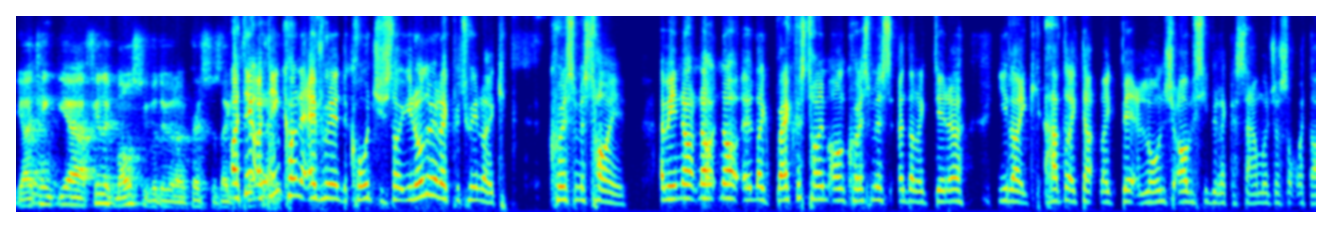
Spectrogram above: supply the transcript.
Yeah, I Yeah. think yeah, I feel like most people do it on Christmas. Like I think I think kind of everyone in the country. So you know they're like between like Christmas time. I mean, not not not uh, like breakfast time on Christmas and then like dinner. You like have like that like bit of lunch. Obviously, be like a sandwich or something like that.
